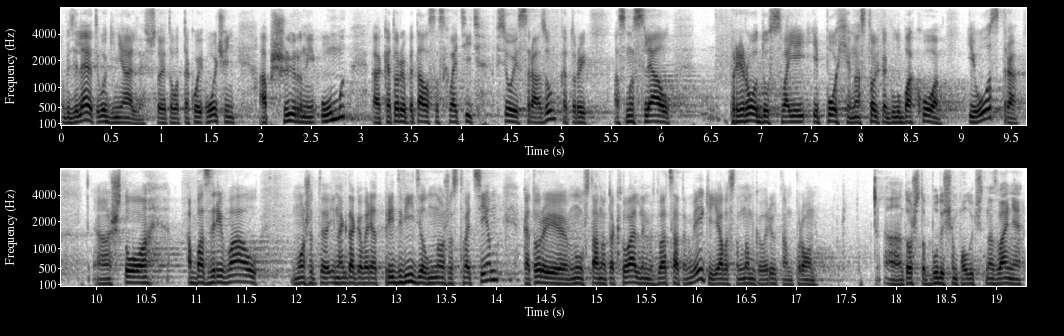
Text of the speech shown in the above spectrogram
выделяют его гениальность, что это вот такой очень обширный ум, э, который пытался схватить все и сразу, который осмыслял природу своей эпохи настолько глубоко и остро, э, что обозревал, может, иногда говорят, предвидел множество тем, которые ну, станут актуальными в 20 веке. Я в основном говорю там про то, что в будущем получит название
